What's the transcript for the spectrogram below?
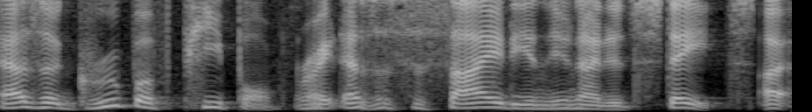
as a group of people, right, as a society in the United States, I,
